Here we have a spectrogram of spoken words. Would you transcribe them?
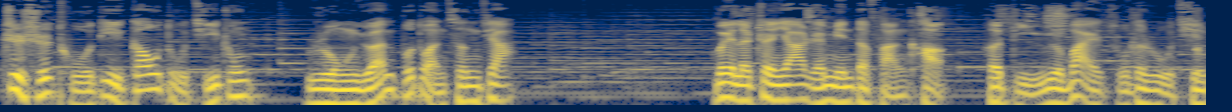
致使土地高度集中，冗员不断增加。为了镇压人民的反抗和抵御外族的入侵，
